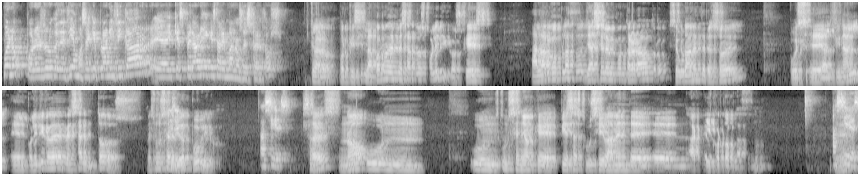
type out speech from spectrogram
Bueno, por eso es lo que decíamos, hay que planificar, eh, hay que esperar y hay que estar en manos de expertos. Claro, porque si la forma de pensar de los políticos, que es a largo plazo, ya se lo encontrará otro, seguramente pensó él, pues eh, al final el político debe pensar en todos. Es un servidor público. Así es. ¿sabes? No un, un, un señor que piensa exclusivamente en el corto plazo. ¿no? Así ¿Eh? es,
